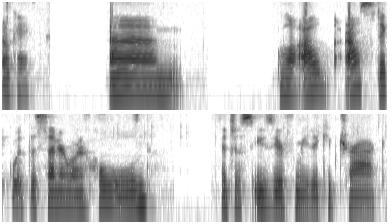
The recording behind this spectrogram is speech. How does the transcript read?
Okay. Um. Well, I'll I'll stick with the center one. Hold. It's just easier for me to keep track.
